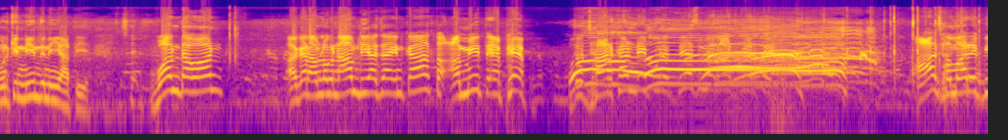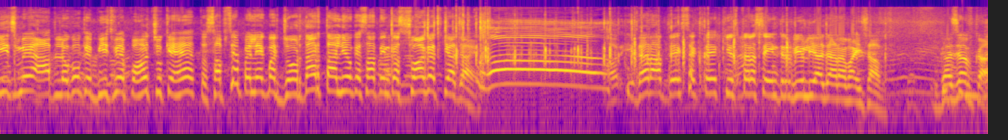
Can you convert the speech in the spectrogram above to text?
उनकी नींद नहीं आती वन द वन अगर हम लोग नाम लिया जाए इनका तो अमित एफ़ एफ़ जो झारखंड नहीं पूरे देश में राज करते हैं। आज हमारे बीच में आप लोगों के बीच में पहुँच चुके हैं तो सबसे पहले एक बार जोरदार तालियों के साथ इनका स्वागत किया जाए। और इधर आप देख सकते हैं किस तरह से इंटरव्यू लिया जा रहा है भाई साहब। गजब का।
